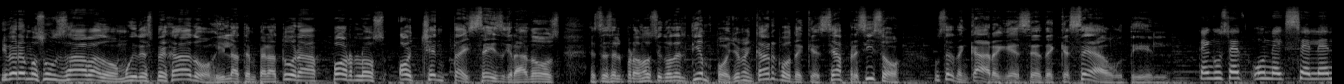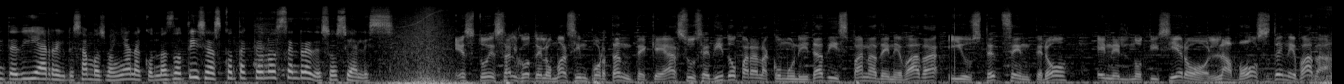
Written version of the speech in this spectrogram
y veremos un sábado muy despejado y la temperatura por los 86 grados. Este es el pronóstico del tiempo, yo me encargo de que sea preciso, usted encárguese de que sea útil. Tenga usted un excelente día. Regresamos mañana con más noticias. Contáctenos en redes sociales. Esto es algo de lo más importante que ha sucedido para la comunidad hispana de Nevada y usted se enteró en el noticiero La Voz de Nevada,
